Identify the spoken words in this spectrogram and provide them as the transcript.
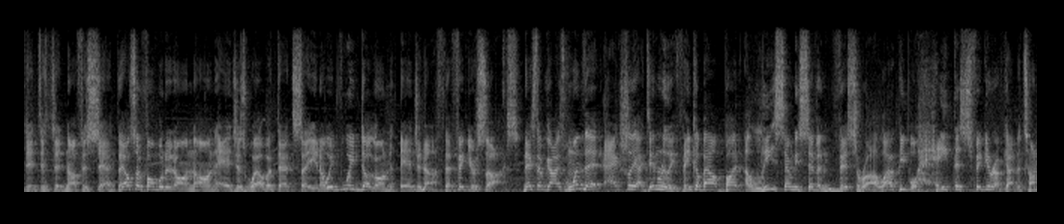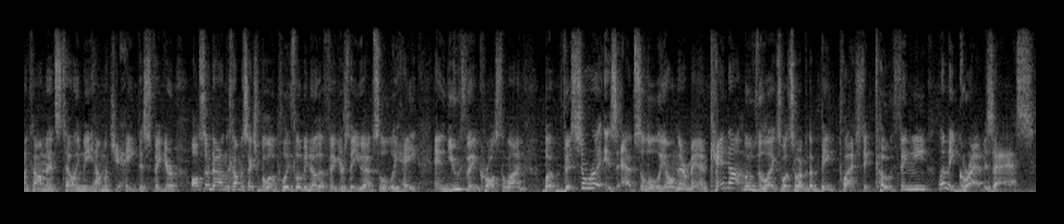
It's, it's, enough is said. They also fumbled it on, on Edge as well, but that's, uh, you know, we've, we've dug on Edge enough. That figure sucks. Next up, guys, one that actually I didn't really think about, but Elite 77 Viscera. A lot of people hate this figure. I've gotten a ton of comments telling me how much you hate this figure. Also, down in the comment section below, please let me know the figures that you absolutely hate and you think cross the line, but Viscera is absolutely on there, man. Cannot move the legs whatsoever. The big plastic coat thingy, let me grab his ass.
